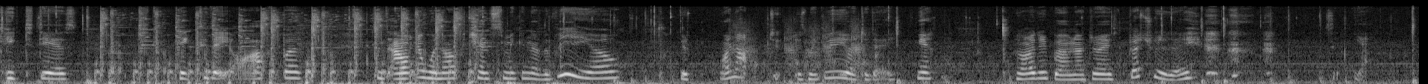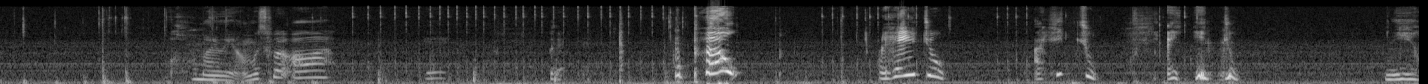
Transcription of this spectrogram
take today as take today off, but since I don't know when I'll have a chance to make another video, just, why not just make a video today? Yeah. Sorry, but I'm not doing anything special today. Oh my, we almost put all Okay. Okay. Poop! I hate you! I hate you! I hate you! Yeah.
